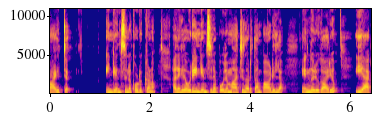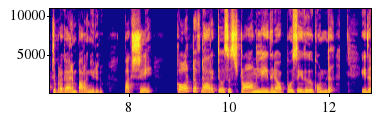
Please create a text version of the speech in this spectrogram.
റൈറ്റ് ഇന്ത്യൻസിന് കൊടുക്കണം. അല്ലെങ്കിൽ ഒരു ഇന്ത്യൻസിനെ പോലും മാറ്റി നിർത്താൻ പാടില്ല എന്നൊരു കാര്യം ഈ ആക്ട് പ്രകാരം പറഞ്ഞിരുന്നു. പക്ഷേ കോർട്ട് ഓഫ് ഡയറക്ടേഴ്സ് സ്ട്രോങ്ലി ഇതിനെ ഒപ്പോസ് ചെയ്തത് കൊണ്ട് ഇത്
